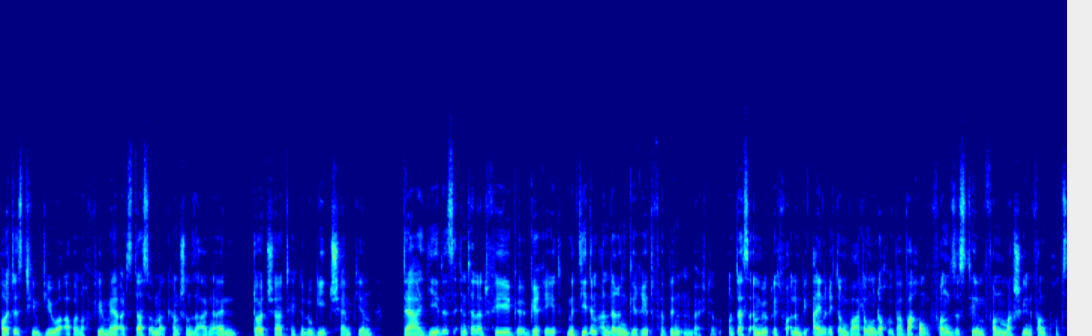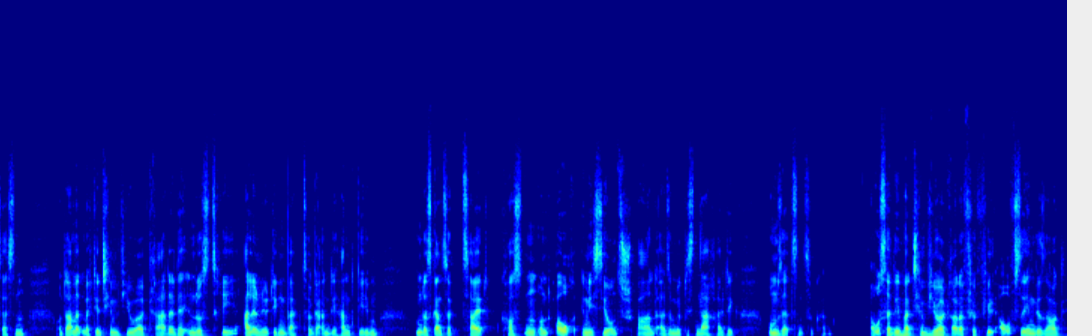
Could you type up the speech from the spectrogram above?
Heute ist TeamViewer aber noch viel mehr als das und man kann schon sagen, ein deutscher Technologie-Champion, da jedes internetfähige Gerät mit jedem anderen Gerät verbinden möchte. Und das ermöglicht vor allem die Einrichtung, Wartung und auch Überwachung von Systemen, von Maschinen, von Prozessen. Und damit möchte TeamViewer gerade der Industrie alle nötigen Werkzeuge an die Hand geben, um das Ganze Zeit, Kosten und auch emissionssparend, also möglichst nachhaltig umsetzen zu können. Außerdem hat TeamViewer gerade für viel Aufsehen gesorgt,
